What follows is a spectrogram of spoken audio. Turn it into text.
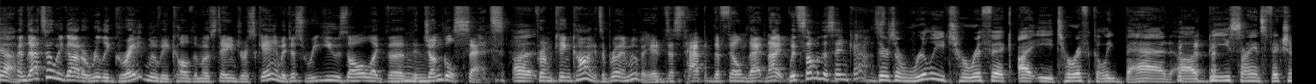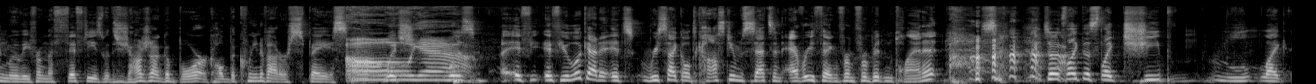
yeah. And that's how we got a really great movie called The Most Dangerous Game. It just reused all like the, Mm-hmm. the jungle sets Uh, from King Kong. It's a brilliant movie. It just happened to film that night with some of the same cast. There's a really terrific, i.e., terrifically bad uh, B science fiction movie from the 50s with Zsa Zsa Gabor called The Queen of Outer Space. Oh, which yeah. was if you- if you look at it, it's recycled costume sets and everything from Forbidden Planet. so, so it's like this like cheap like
